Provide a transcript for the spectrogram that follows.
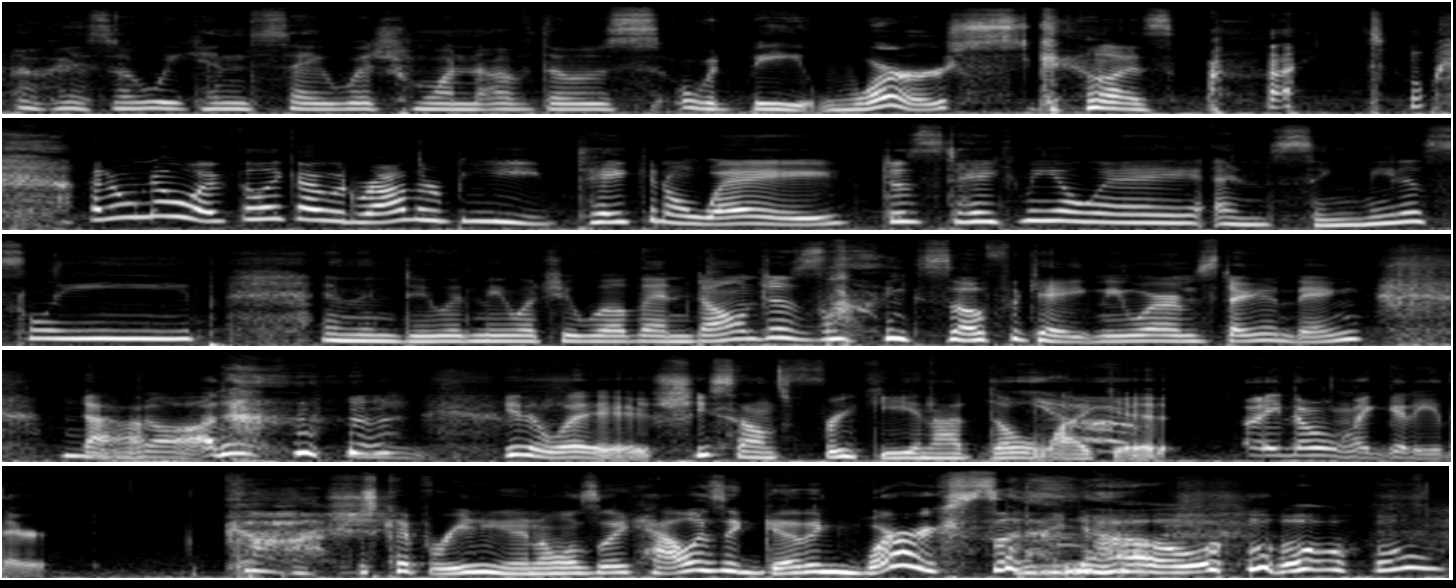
Okay, so we can say which one of those would be worse because I I don't know. I feel like I would rather be taken away. Just take me away and sing me to sleep, and then do with me what you will. Then don't just like suffocate me where I'm standing. Oh Yeah. God, Either way, she sounds freaky and I don't like it. I don't like it either. Gosh, Just kept reading it and I was like, how is it getting worse? I know.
